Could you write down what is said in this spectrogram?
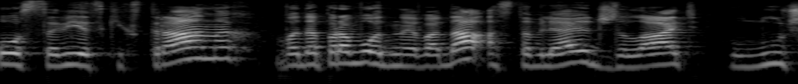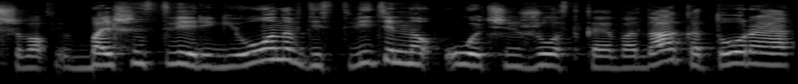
постсоветских странах водопроводная вода оставляет желать лучшего. В большинстве регионов действительно очень жесткая вода, которая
